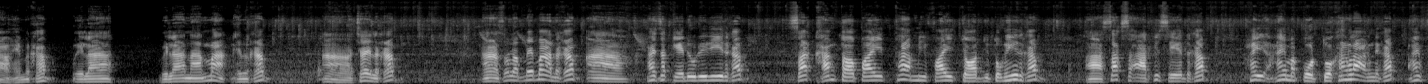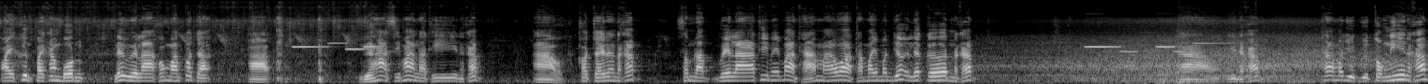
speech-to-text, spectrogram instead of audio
อ่าเห็นไหมครับ เวลาเวลานานมากเห็นไหมครับ อ่าใช่แล้วครับ อ่าสำหรับแม่บ้านนะครับ อ่าให้สังเกตดูดีๆนะครับซักครั้งต่อไปถ้ามีไฟจอดอยู่ตรงนี้นะครับ อ่าซักสะอาดพิเศษนะครับ ให้ให้มากดตัวข้างล่างเนะครับ ให้ไฟขึ้นไปข้างบน และเวลาของมันก็จะอ่าเหลือ 55 นาทีนะครับอ้าวเข้าใจแล้วนะครับสำหรับเวลาที่แม่บ้านถามมาว่าทำไมมันเยอะเหลือเกินนะครับอ้าวนี่นะครับ ถ้ามาหยุดอยู่ตรงนี้นะครับ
